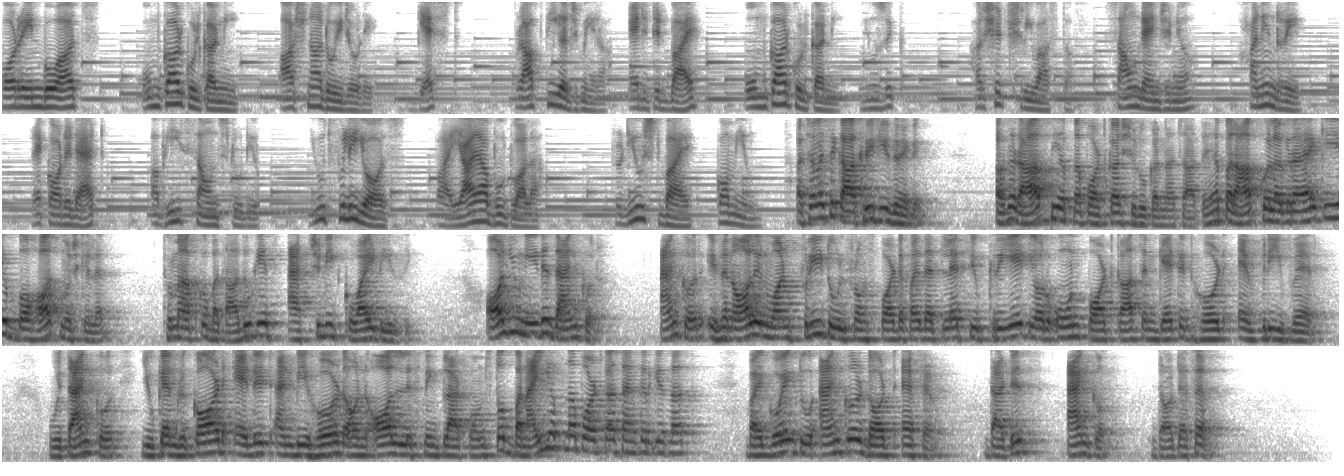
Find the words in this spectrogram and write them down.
for rainbow arts Omkar Kulkarni Aashna Doi जोड़े guest Prapti Ajmera edited by Omkar Kulkarni music Harshit Shrivastava sound engineer Hanin Ray, recorded at Abhi's Sound Studio. Youthfully Yours by Yaya Bootwala. Produced by Commune. अच्छा वैसे एक आखिरी चीज़ रह गई अगर आप भी अपना पॉडकास्ट शुरू करना चाहते हैं, पर आपको लग रहा है कि ये बहुत मुश्किल है तो मैं आपको बता दूँ कि it's actually quite easy all you need is anchor Anchor is an all in one free tool from Spotify that lets you create your own podcast and get it heard everywhere. With Anchor, you can record, edit, and be heard on all listening platforms. तो बनाइए अपना podcast Anchor के साथ by going to anchor.fm. That is anchor.fm.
